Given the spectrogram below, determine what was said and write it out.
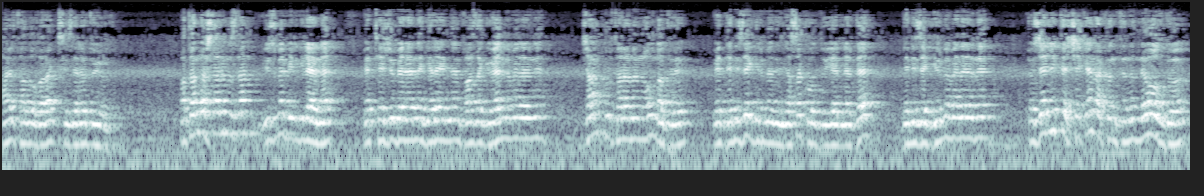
haritalı olarak sizlere duyurduk. Vatandaşlarımızdan yüzme bilgilerine ve tecrübelerine gereğinden fazla güvenmemelerini, can kurtaranın olmadığı ve denize girmenin yasak olduğu yerlerde denize girmemelerini, özellikle çeken akıntının ne olduğu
